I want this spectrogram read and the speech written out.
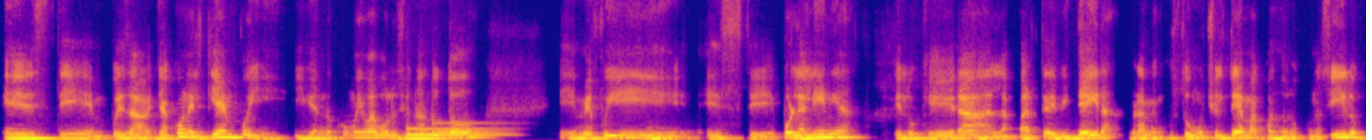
Este, pues ah, ya con el tiempo y, y, viendo cómo iba evolucionando todo, eh, me fui este, por la línea lo que era la parte de Big Data, ¿verdad? Me gustó mucho el tema cuando lo conocí, lo,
